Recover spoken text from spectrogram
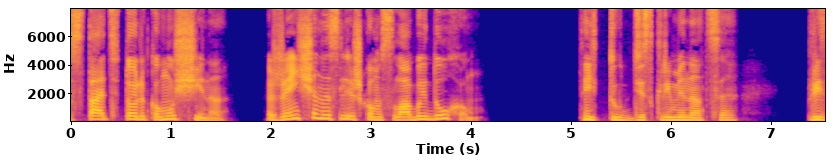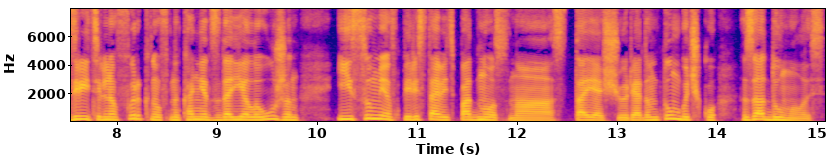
стать только мужчина. Женщины слишком слабы духом. И тут дискриминация. Презрительно фыркнув, наконец доела ужин и, сумев переставить поднос на стоящую рядом тумбочку, задумалась.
